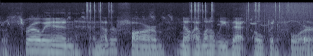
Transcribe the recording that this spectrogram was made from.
So throw in another farm. No, I want to leave that open for...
